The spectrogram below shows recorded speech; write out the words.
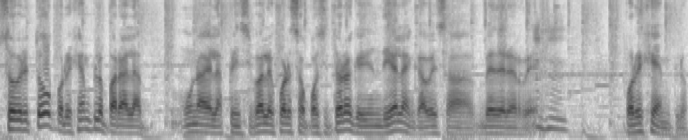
sobre todo, por ejemplo, para una de las principales fuerzas opositoras que hoy en día la encabeza Beder Herrera. Por ejemplo,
